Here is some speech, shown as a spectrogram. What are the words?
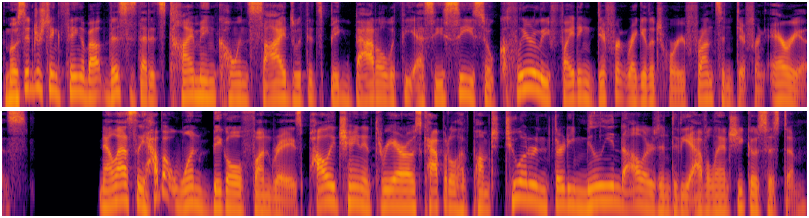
The most interesting thing about this is that its timing coincides with its big battle with the SEC, so clearly fighting different regulatory fronts in different areas. Now, lastly, how about one big old fundraise? Polychain and Three Arrows Capital have pumped $230 million into the Avalanche ecosystem.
